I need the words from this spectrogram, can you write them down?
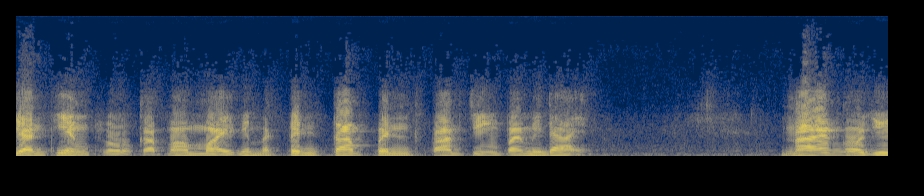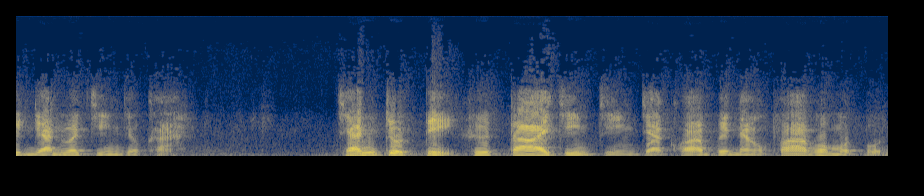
ยันเที่ยงโผล่กลับมาใหม่นี่มันเป็นตามเป็นความจริงไปไม่ได้นางก็ยืนยันว่าจริงเจ้าค่ะ ฉันจุติคือตายจริง ๆ จากความเป็นนางฟ้าเพราะหมดบุญ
